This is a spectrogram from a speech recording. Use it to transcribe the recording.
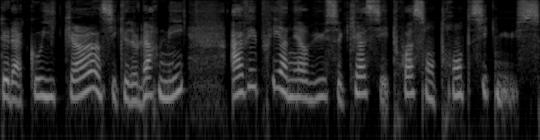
de la COICA, ainsi que de l'armée avaient pris un Airbus KC-330 Cygnus.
